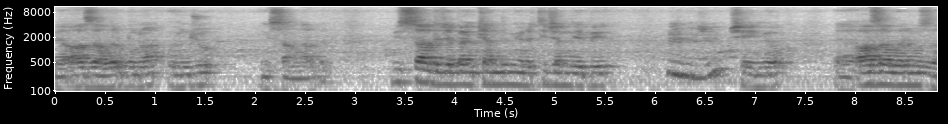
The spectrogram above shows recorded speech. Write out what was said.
ve azaları buna öncü insanlardır. Biz sadece ben kendim yöneteceğim diye bir Hı hı. şeyim yok. E, azalarımızla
